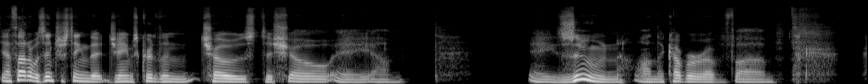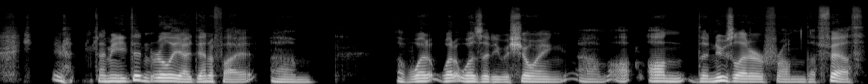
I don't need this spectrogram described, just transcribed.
Yeah, I thought it was interesting that James Cridland chose to show a um, a Zune on the cover of um, I mean, he didn't really identify it um, of what what it was that he was showing um, on the newsletter from the fifth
